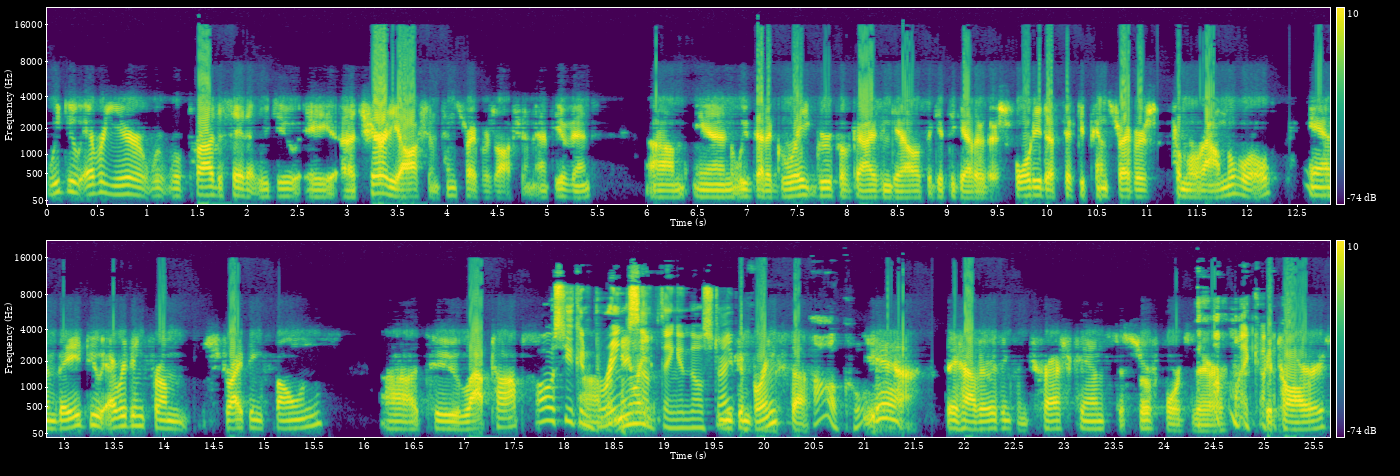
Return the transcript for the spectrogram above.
we do every year. We're, we're proud to say that we do a, a charity auction, pinstripers auction, at the event, um, and we've got a great group of guys and gals that get together. There's 40 to 50 pinstripers from around the world, and they do everything from striping phones uh, to laptops. Oh, so you can Uh, bring something and they'll You can bring stuff. oh, cool. Yeah, they have everything from trash cans to surfboards there Oh my god. guitars.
